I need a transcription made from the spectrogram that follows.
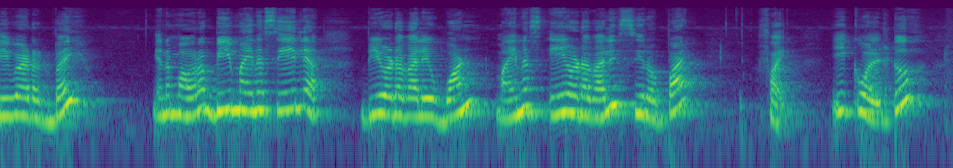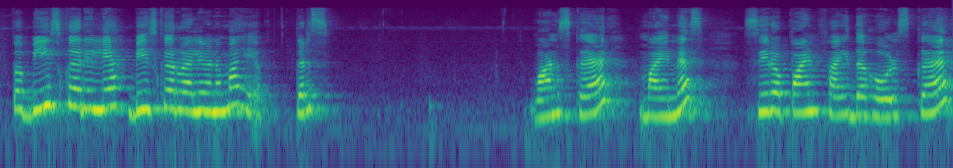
divided by என்னம்மா வரும்? பி மைனஸ் ஏ இல்லையா? பியோட வேல்யூ ஒன் மைனஸ் ஏயோட value zero point five equal to இப்போ பி ஸ்கொயர் இல்லையா? பி ஸ்கொயர் வேல்யூ என்னம்மா? That's one square minus zero point five the whole square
